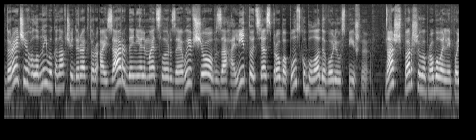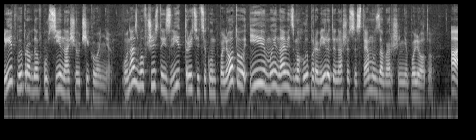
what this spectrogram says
До речі, головний виконавчий директор Айзар Деніель Мецлер заявив, що взагалі-то ця спроба пуску була доволі успішною. Наш перший випробувальний політ виправдав усі наші очікування. У нас був чистий зліт 30 секунд польоту, і ми навіть змогли перевірити нашу систему завершення польоту. А,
